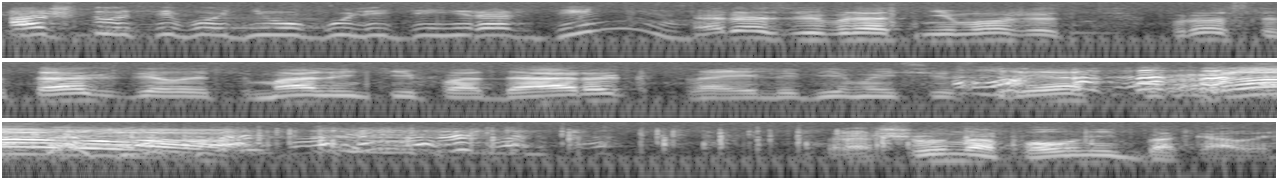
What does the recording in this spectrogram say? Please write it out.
А что, сегодня у Гули день рождения? А разве брат не может просто так сделать маленький подарок твоей любимой сестре? Браво! Прошу наполнить бокалы.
